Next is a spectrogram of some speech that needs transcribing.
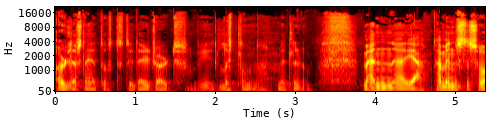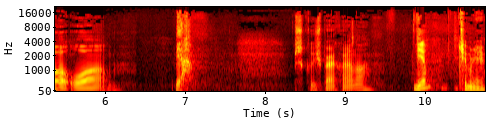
ordlas net och det där gjorde vi luttlon mittlrum men ja ta minst så och ja Skal vi spørre? Ja, det kommer det.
